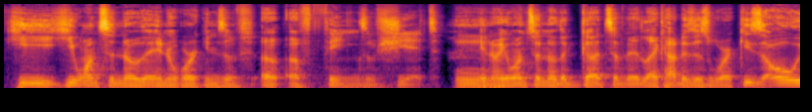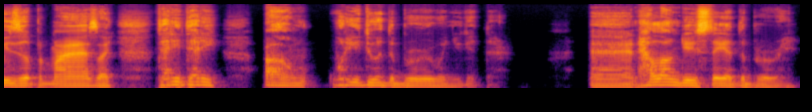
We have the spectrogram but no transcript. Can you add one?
he he wants to know the inner workings of of, of things of shit. Mm. You know, he wants to know the guts of it. Like, how does this work? He's always up in my ass, like, Daddy, Daddy, um, what do you do at the brewery when you get there? And how long do you stay at the brewery?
